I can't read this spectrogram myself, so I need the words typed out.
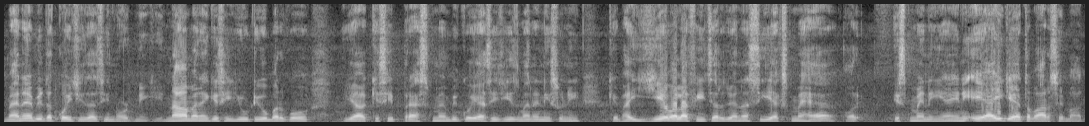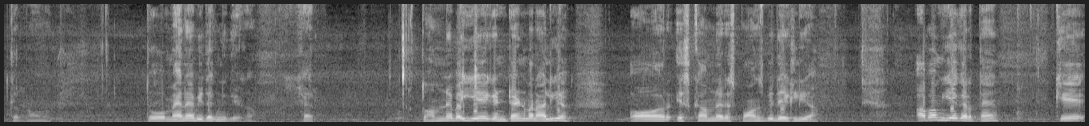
मैंने अभी तक कोई चीज़ ऐसी नोट नहीं की। ना मैंने किसी यूट्यूबर को या किसी प्रेस में भी कोई ऐसी चीज़ मैंने नहीं सुनी कि भाई ये वाला फ़ीचर जो है ना सीएक्स में है और इसमें नहीं है, यानी एआई के अतबार से बात कर रहा हूँ तो मैंने अभी तक नहीं देखा, खैर। तो हमने भाई ये एक इंटेंट बना लिया और इसका हमने रिस्पॉन्स भी देख लिया। अब हम ये करते हैं कि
